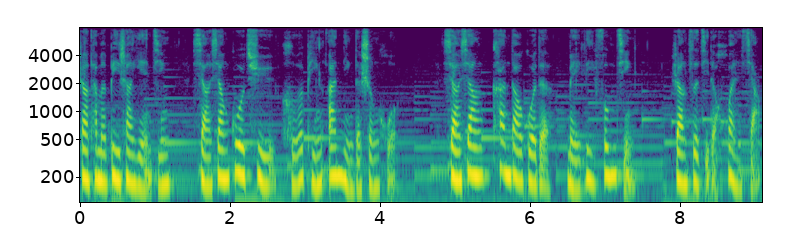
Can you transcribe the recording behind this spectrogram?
让他们闭上眼睛，想象过去和平安宁的生活，想象看到过的美丽风景，让自己的幻想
